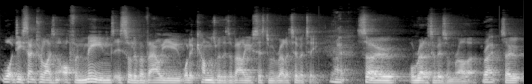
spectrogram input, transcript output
what decentralizing often means is sort of a value. What it comes with is a value system of relativity. Right. So, or relativism rather. Right. So,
